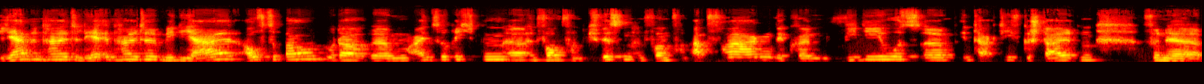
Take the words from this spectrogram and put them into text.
Lerninhalte, Lehrinhalte medial aufzubauen oder ähm, einzurichten äh, in Form von Quizzen, in Form von Abfragen. Wir können Videos äh, interaktiv gestalten für eine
